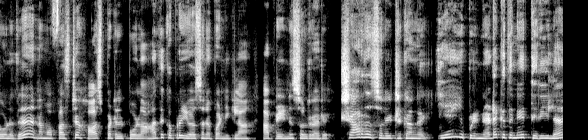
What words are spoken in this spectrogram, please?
தோணுது. நம்ம ஃபர்ஸ்ட் ஹாஸ்பிட்டல் போலாம். அதுக்கப்புறம் யோசனை பண்ணிக்கலாம் அப்படின்னு சொல்றாரு. சாரதா சொல்லிட்டு இருக்காங்க. ஏன் இப்படி நடக்குதுன்னே தெரியல.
